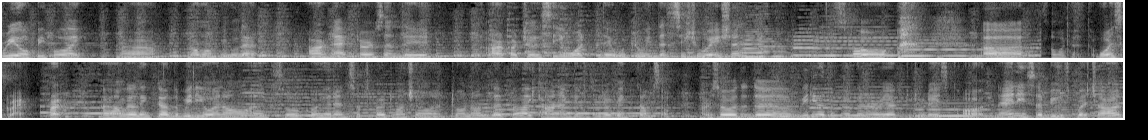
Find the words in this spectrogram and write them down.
real people like uh, normal people that aren't actors and they are actually seeing what they would do in that situation. So, uh, oh my god, the voice crack. Right, uh, I'm gonna link down the video and all, and so go ahead and subscribe to my channel, turn on that bell icon, and give this video a big thumbs up. Alright, so the, the video that we're gonna react to today is called Nanny is abused by child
